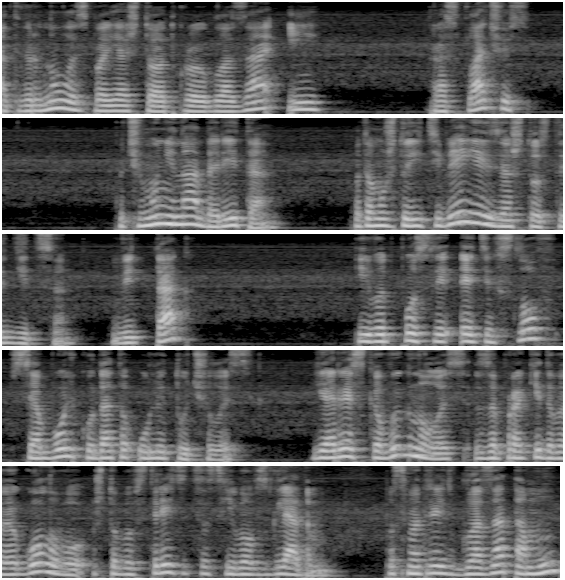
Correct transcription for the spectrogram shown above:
Отвернулась, боясь, что открою глаза и... Расплачусь? Почему не надо, Рита? Потому что и тебе есть за что стыдиться. Ведь так? И вот после этих слов вся боль куда-то улетучилась. Я резко выгнулась, запрокидывая голову, чтобы встретиться с его взглядом посмотреть в глаза тому,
